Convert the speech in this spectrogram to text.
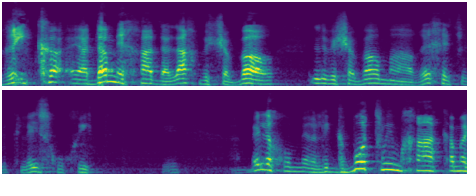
ריקה, אדם אחד הלך ושבר, ושבר מערכת של כלי זכוכית. המלך אומר, לגבות ממך כמה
